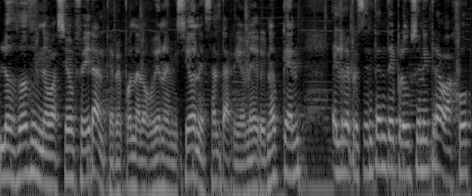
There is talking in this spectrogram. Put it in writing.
los dos de Innovación Federal que responden a los gobiernos de Misiones, Salta, Río Negro y Neuquén, el representante de producción y trabajo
